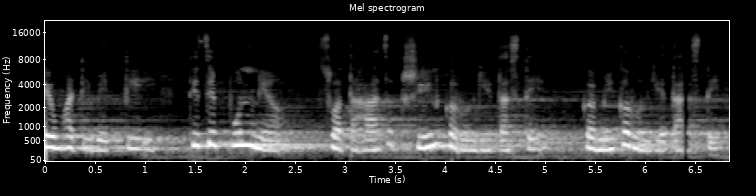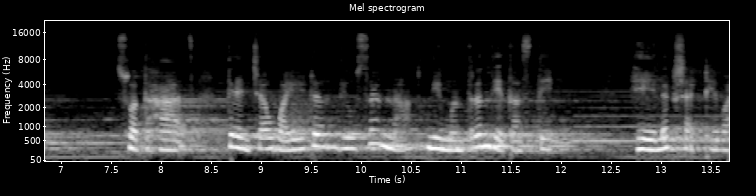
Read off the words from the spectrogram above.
तेव्हा ती व्यक्ती तिचे पुण्य स्वतःच क्षीण करून घेत असते कमी करून घेत असते. स्वतःच त्यांच्या वाईट दिवसांना निमंत्रण देत असते. हे लक्षात ठेवा.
